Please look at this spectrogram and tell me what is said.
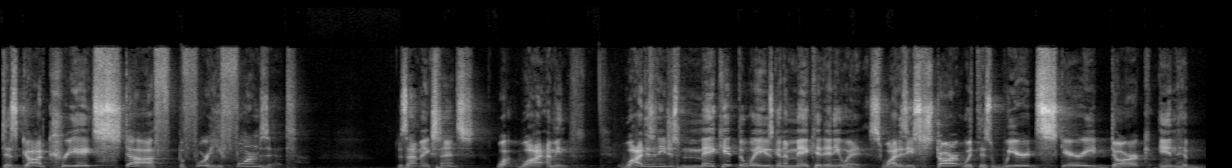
does God create stuff before he forms it? Does that make sense? Why? I mean, why doesn't he just make it the way he's going to make it anyways? Why does he start with this weird, scary, dark, inhib-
